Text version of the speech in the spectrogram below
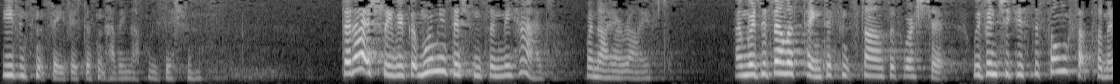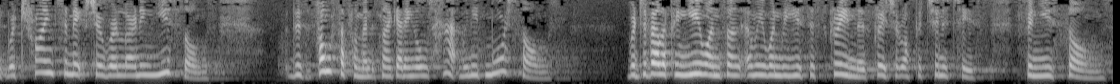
Even St. Saviour's doesn't have enough musicians. But actually, we've got more musicians than we had when I arrived. And we're developing different styles of worship. We've introduced the song supplement. We're trying to make sure we're learning new songs. The song supplement is now getting old hat. We need more songs. We're developing new ones, and when we use the screen, there's greater opportunities for new songs.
